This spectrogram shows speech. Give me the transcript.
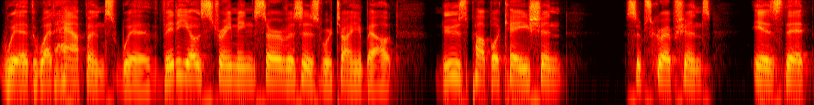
with what happens with video streaming services. We're talking about news publication subscriptions, is that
